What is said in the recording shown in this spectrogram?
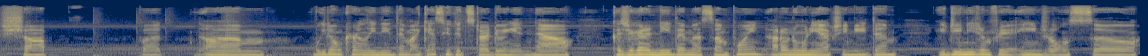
shop, but um, we don't currently need them. I guess you could start doing it now, because you're going to need them at some point. I don't know when you actually need them. You do need them for your angels, so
